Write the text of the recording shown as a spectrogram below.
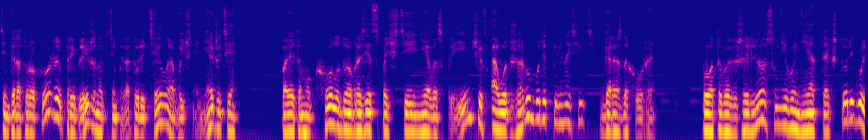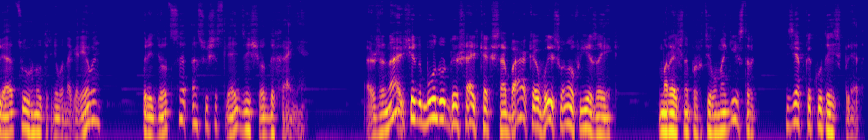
Температура кожи приближена к температуре тела обычной нежити, поэтому к холоду образец почти невосприимчив, а вот жару будет переносить гораздо хуже. Потовых желез у него нет, так что регуляцию внутреннего нагрева придется осуществлять за счет дыхания. «Значит, буду дышать, как собака, высунув язык», — мрачно пошутил магистр, зябко кутаясь в плед.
